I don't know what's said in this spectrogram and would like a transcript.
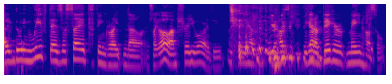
I'm doing Lyft as a side thing right now. It's like, oh, I'm sure you are, dude. I'm sure you have hustle. You got a bigger main hustle.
